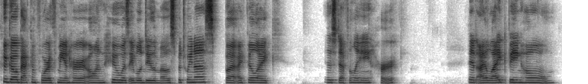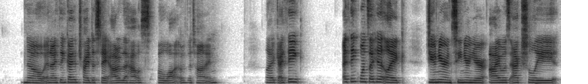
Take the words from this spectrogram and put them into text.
could go back and forth me and her on who was able to do the most between us, but I feel like it's definitely her. Did I like being home? No, and I think I tried to stay out of the house a lot of the time. Like I think I think once I hit like junior and senior year, I was actually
